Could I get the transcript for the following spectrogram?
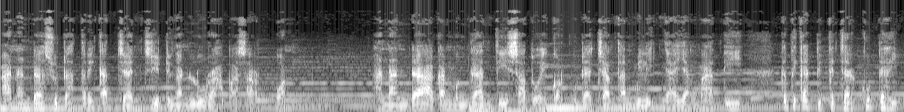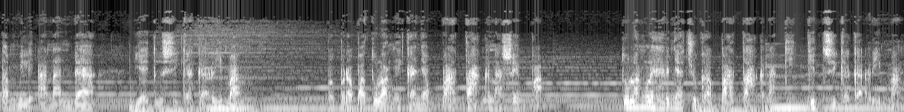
Ananda sudah terikat janji dengan lurah Pasar Pon. Ananda akan mengganti satu ekor kuda jantan miliknya yang mati ketika dikejar kuda hitam milik Ananda, yaitu si gagak rimang. Beberapa tulang ikannya patah kena sepak. Tulang lehernya juga patah kena gigit si gagak rimang.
